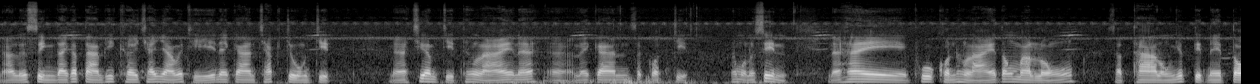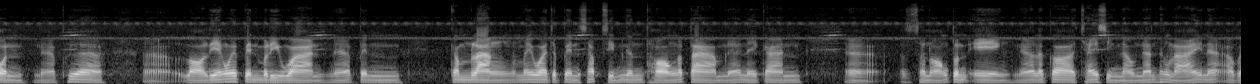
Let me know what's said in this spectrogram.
นะหรือสิ่งใดก็ตามที่เคยใช้ยาวิถีในการชักจูงจิต นะเชื่อมจิตทั้งหลายนะในการสะกดจิตทั้งหมดทั้งสิ้นนะให้ผู้คนทั้งหลายต้องมาหลงศรัทธาหลงยึดติดในตนนะเพื่ออหล่อเลี้ยงไว้เป็นบริวารนะเป็นกำลังไม่ว่าจะเป็นทรัพย์สินเงินทองก็ตามนะในการสนองตนเองนะแล้วก็ใช้สิ่งเหล่านั้นทั้งหลายนะเอาไป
